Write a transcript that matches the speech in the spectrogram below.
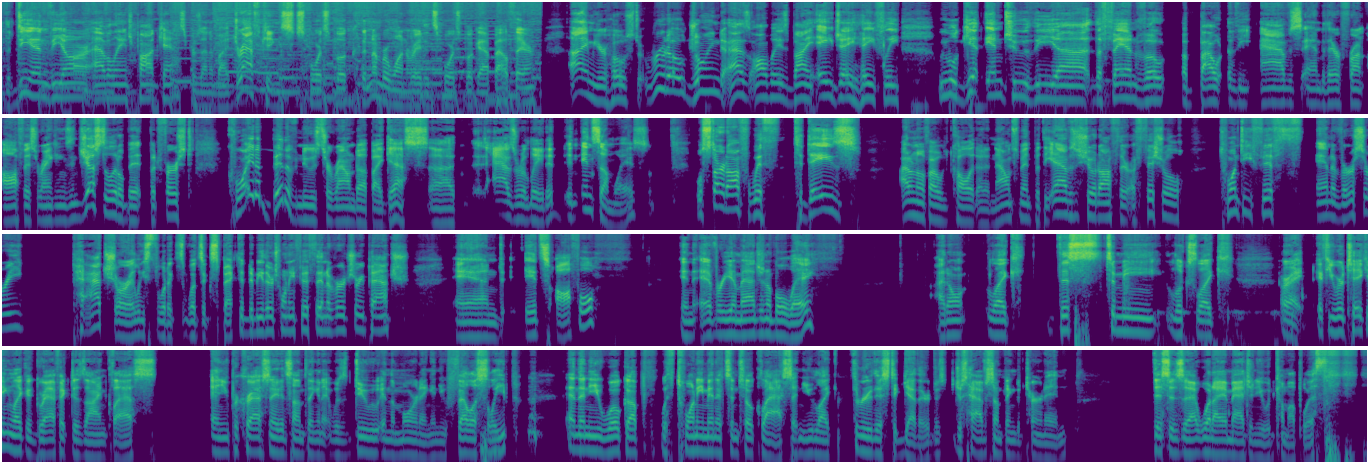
Into the DNVR Avalanche podcast presented by DraftKings Sportsbook, the number one rated sportsbook app out there. I'm your host, Rudo, joined as always by AJ Haefele. We will get into the uh, the fan vote about the Avs and their front office rankings in just a little bit, but first, quite a bit of news to round up, I guess, uh, as related in, in some ways. We'll start off with today's I don't know if I would call it an announcement, but the Avs showed off their official 25th anniversary patch, or at least what ex- what's expected to be their 25th anniversary patch, and it's awful in every imaginable way. I don't like this. To me, looks like all right. If you were taking like a graphic design class and you procrastinated something and it was due in the morning and you fell asleep and then you woke up with 20 minutes until class and you like threw this together. Just just have something to turn in. This is uh, what i imagine you would come up with.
